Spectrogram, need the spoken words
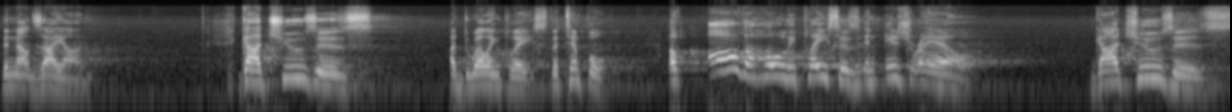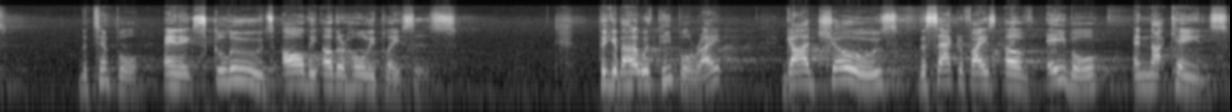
than Mount Zion. God chooses a dwelling place, the temple. Of all the holy places in Israel, God chooses the temple and excludes all the other holy places. Think about it with people, right? God chose the sacrifice of Abel and not Cain's.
